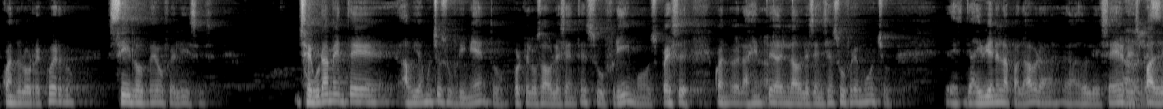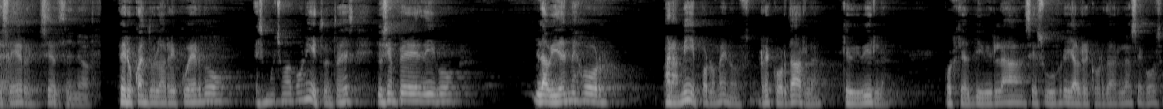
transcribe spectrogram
cuando lo recuerdo, sí los veo felices. Seguramente había mucho sufrimiento, porque los adolescentes sufrimos, pues cuando la gente en la adolescencia sufre mucho. De ahí viene la palabra, adolecer, es padecer, ¿cierto? Sí, señor. Pero cuando la recuerdo es mucho más bonito. Entonces yo siempre digo, la vida es mejor, para mí por lo menos, recordarla que vivirla, porque al vivirla se sufre y al recordarla se goza.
